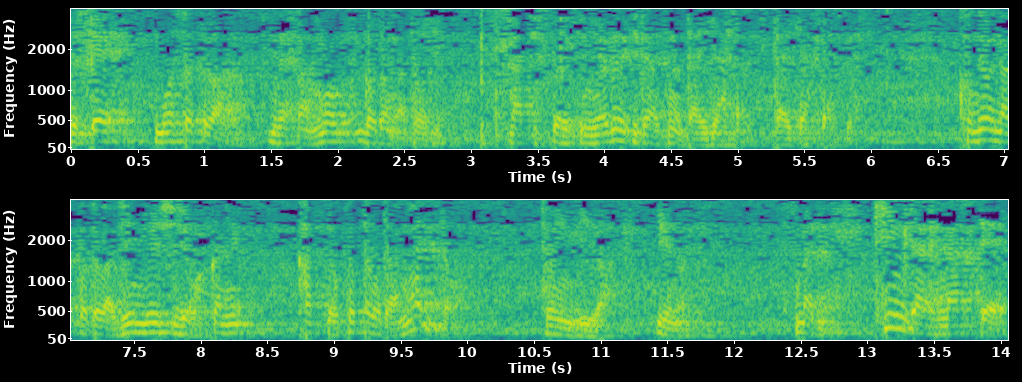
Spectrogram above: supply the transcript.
そしてもう一つは皆さんもご存知の通りナチスドイツによるユダヤ人の大虐殺大虐殺です。このようなことは人類史上他にかつて起こったことはないとトインビーは言うのです。つまり近代になって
